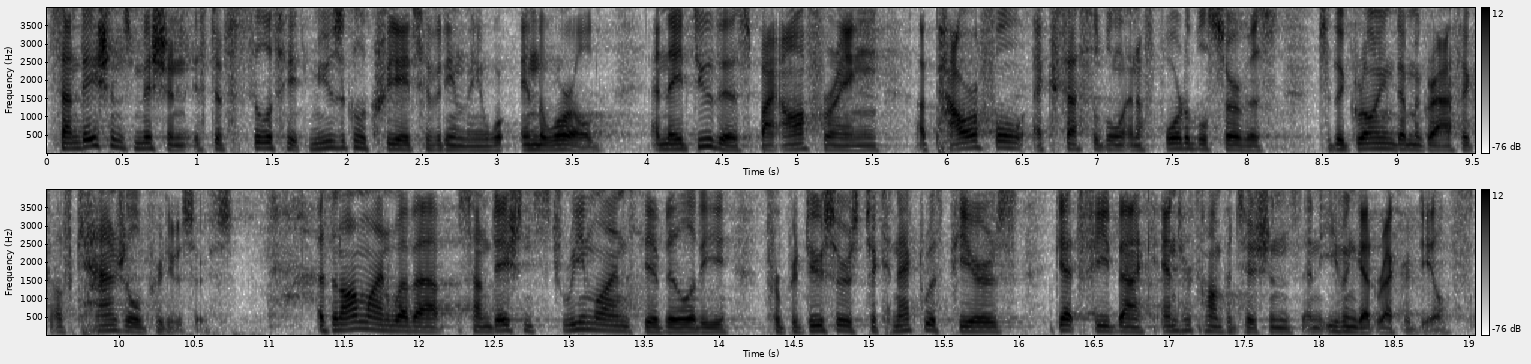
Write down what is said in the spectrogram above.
Soundation's mission is to facilitate musical creativity in the, in the world, and they do this by offering a powerful, accessible, and affordable service to the growing demographic of casual producers. As an online web app, Soundation streamlines the ability for producers to connect with peers, get feedback, enter competitions, and even get record deals.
